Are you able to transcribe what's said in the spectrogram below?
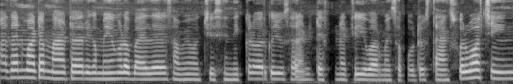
అదనమాట మ్యాటర్. ఇక మేము కూడా బయలుదేరే సమయం వచ్చేసింది. ఇక్కడ వరకు చూసారంటే definitely you are my supporters. Thanks for watching.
